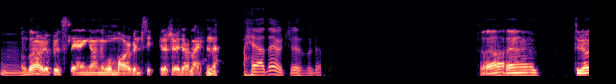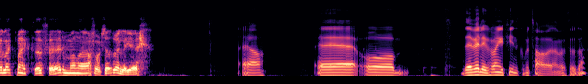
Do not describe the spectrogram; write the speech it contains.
Mm. Og da er det jo plutselig en gang hvor Marvin sitter og kjører aleine. Ja, det er jo ikke så lurt. Så ja, jeg tror jeg har lagt merke til det før, men det er fortsatt veldig gøy. Ja. Eh, og det er veldig mange fine kommentarer i denne episoden.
